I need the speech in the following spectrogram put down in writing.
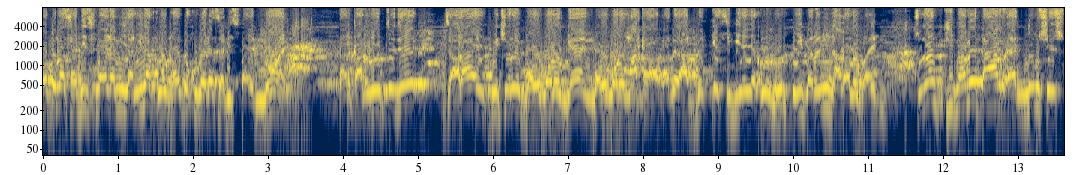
কতটা স্যাটিসফাইড আমি জানি না, কোর্ট হয়তো খুব একটা স্যাটিসফাইড নয়। তার কারণ হচ্ছে যে, যারা এর পিছনে বড় বড় গ্যাং বড় বড় মাথা, তাদের অর্ধেককে সিবিআই এখনও ধরতেই পারেনি, নাগালও পায়নি। সুতরাং কীভাবে তার একদম শেষ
